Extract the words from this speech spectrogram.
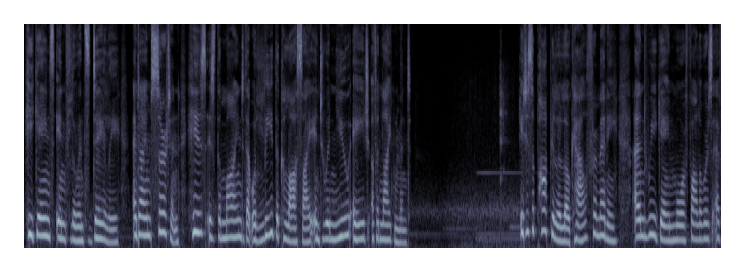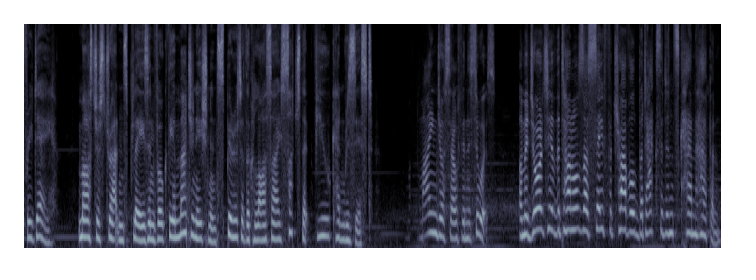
He gains influence daily, and I am certain his is the mind that will lead the Colossi into a new age of enlightenment. It is a popular locale for many, and we gain more followers every day. Master Stratton's plays invoke the imagination and spirit of the Colossi such that few can resist. Mind yourself in the sewers. A majority of the tunnels are safe for travel, but accidents can happen.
